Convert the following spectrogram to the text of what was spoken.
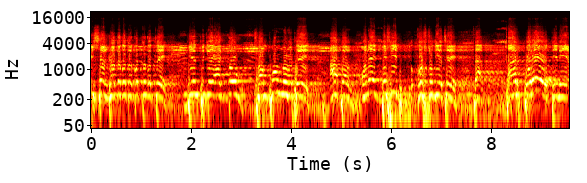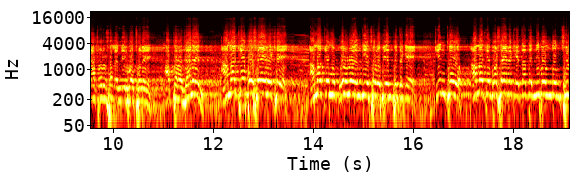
বিশ্বাসঘাতকতা করতে করতে বিএনপিকে একদম সম্পূর্ণরূপে আপনার অনেক বেশি কষ্ট দিয়েছে তারপরেও তিনি আঠারো সালের নির্বাচনে, আপনারা জানেন, আমাকে বসায় রেখে, আমাকে মনোনয়ন দিয়েছিল বিএনপি থেকে, কিন্তু আমাকে বসায় রেখে তাদের নিবন্ধন ছিল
